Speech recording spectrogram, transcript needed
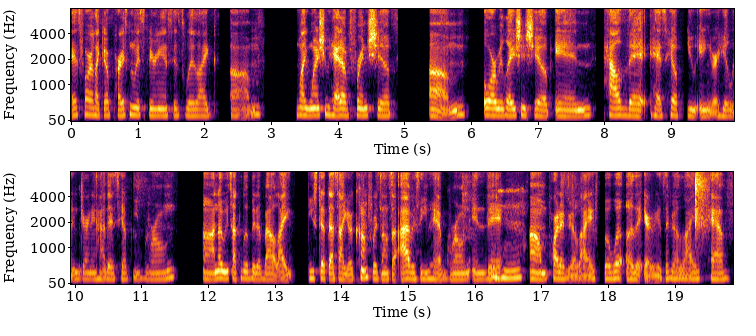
as far as like your personal experiences with like um like once you had a friendship um or relationship and how that has helped you in your healing journey, how that's helped you grown. Uh, I know we talked a little bit about like you stepped outside your comfort zone, so obviously you have grown in that Mhm. um part of your life. But what other areas of your life have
